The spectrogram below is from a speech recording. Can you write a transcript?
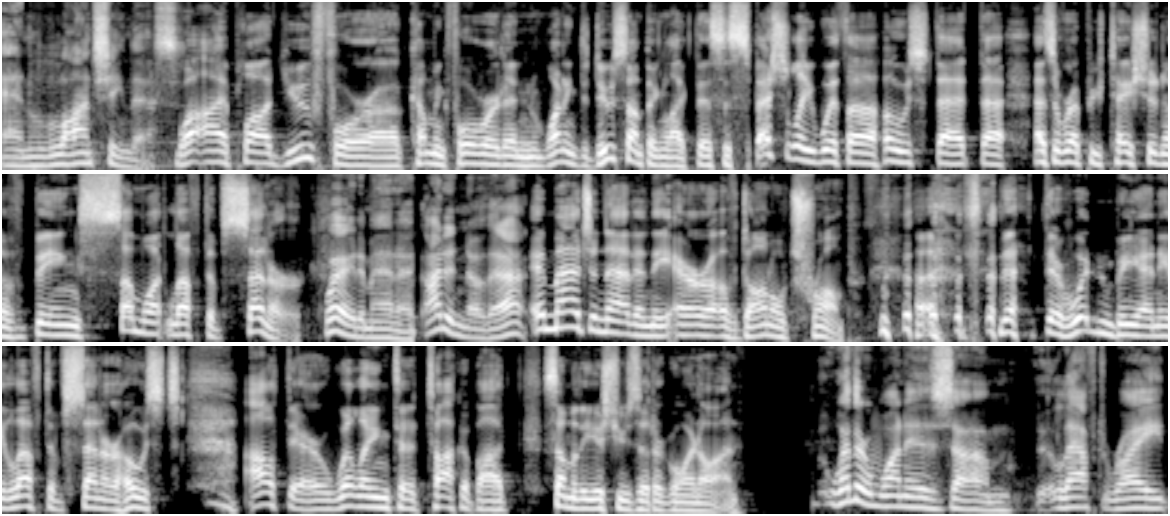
and launching this. Well, I applaud you for uh, coming forward and wanting to do something like this, especially with a host that uh, has a reputation of being somewhat left of center. Wait a minute. I didn't know that. Imagine that in the era of Donald Trump. That there wouldn't be any left of center hosts out there willing to talk about some of the issues that are going on. Whether one is um, left, right,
